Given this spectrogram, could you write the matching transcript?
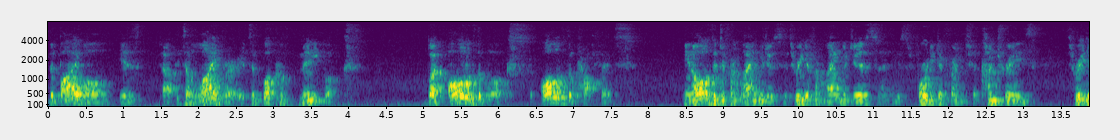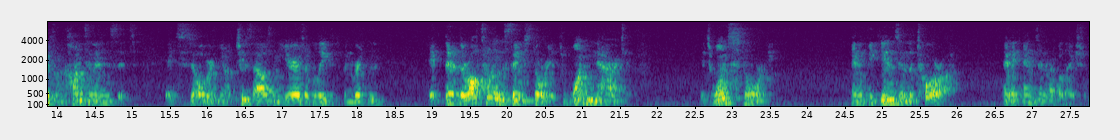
the Bible is uh, it's a library, it's a book of many books. But all of the books, all of the prophets, in all of the different languages, the three different languages, I think it's 40 different countries, three different continents, it's it's over you know 2,000 years, I believe, it's been written. It, they're, they're all telling the same story. It's one narrative. It's one story. And it begins in the Torah and it ends in Revelation.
